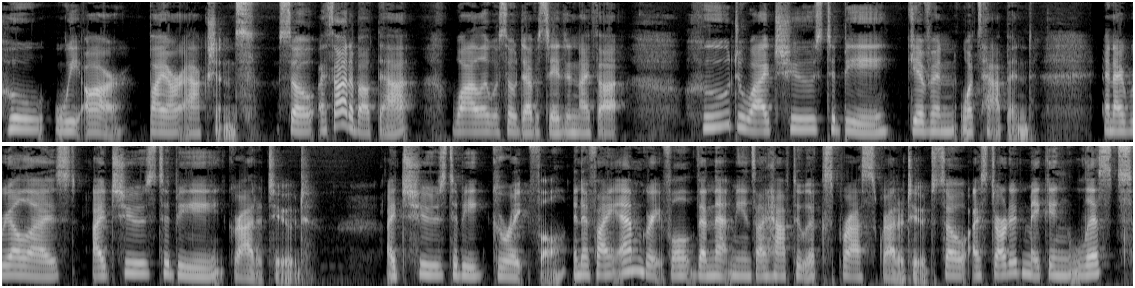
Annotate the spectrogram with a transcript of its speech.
who we are by our actions. So I thought about that while I was so devastated, and I thought, who do I choose to be given what's happened? And I realized I choose to be gratitude. I choose to be grateful. And if I am grateful, then that means I have to express gratitude. So I started making lists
